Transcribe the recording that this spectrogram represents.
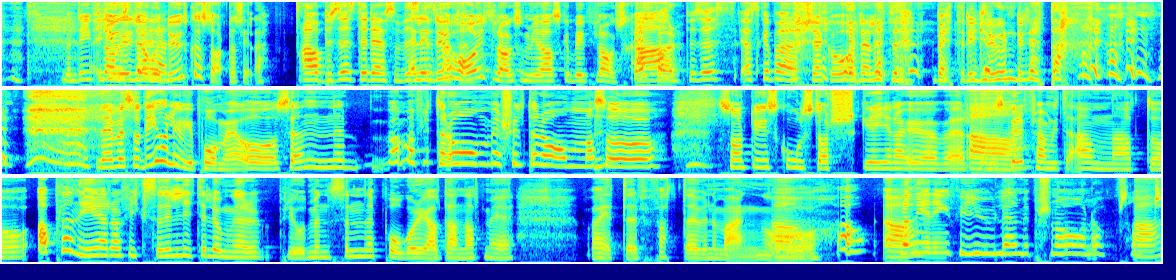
Men det är förlaget jag och du ska starta Silla. Ja, precis, det är det som vi Eller ska du starta. har ju ett förlag som jag ska bli förlagschef Ja, för. precis. Jag ska bara försöka ordna lite bättre grund i detta. Nej men så det håller vi på med och sen ja, man flyttar om, jag skyltar om. Alltså, Snart är ju skolstartsgrejerna över så Ja. då ska det fram lite annat och ja, planera och fixa. Det är lite lugnare period men sen pågår ju allt annat med vad heter författarevenemang och Ja. ja. Planering för julen med personal och sånt.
